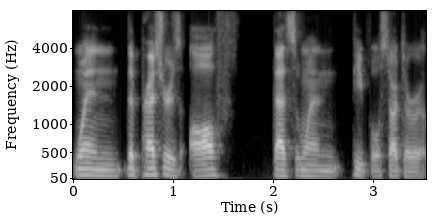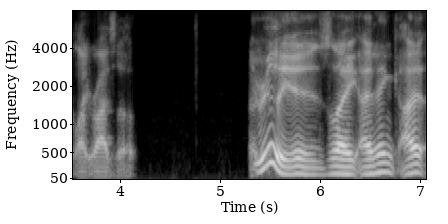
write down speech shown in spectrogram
when the pressure is off, that's when people start to like rise up. It really is. Like I think I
